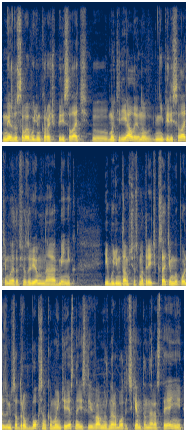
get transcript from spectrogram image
между собой будем, короче, пересылать э, материалы. Ну, не пересылать, а мы это все зальем на обменник и будем там все смотреть. Кстати, мы пользуемся Dropbox, кому интересно, если вам нужно работать с кем-то на расстоянии,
